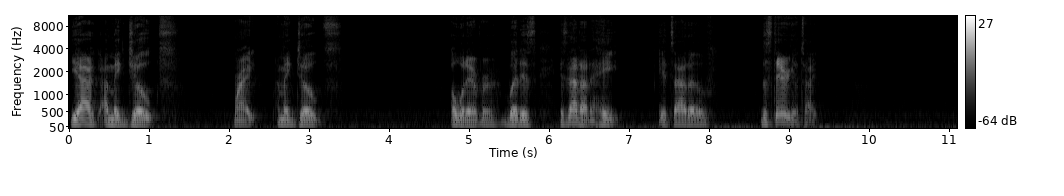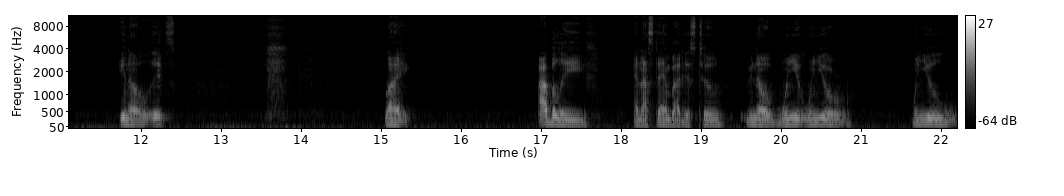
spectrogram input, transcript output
Yeah, I, I make jokes, right? I make jokes or whatever, but it's it's not out of hate. It's out of the stereotype. You know, it's like I believe, and I stand by this too. You know, when you when you when you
